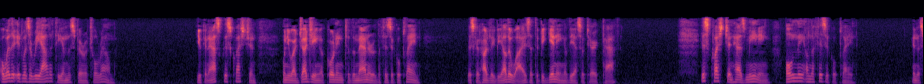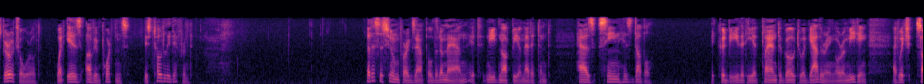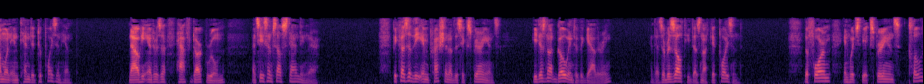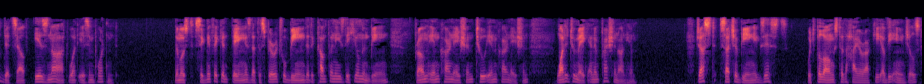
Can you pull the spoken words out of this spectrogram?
or whether it was a reality in the spiritual realm. You can ask this question when you are judging according to the manner of the physical plane. This can hardly be otherwise at the beginning of the esoteric path. This question has meaning only on the physical plane. In the spiritual world, what is of importance is totally different. Let us assume, for example, that a man, it need not be a meditant, has seen his double. It could be that he had planned to go to a gathering or a meeting at which someone intended to poison him. Now he enters a half dark room and sees himself standing there. Because of the impression of this experience, he does not go into the gathering, and as a result he does not get poisoned. The form in which the experience clothed itself is not what is important. The most significant thing is that the spiritual being that accompanies the human being from incarnation to incarnation wanted to make an impression on him. Just such a being exists, which belongs to the hierarchy of the angels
